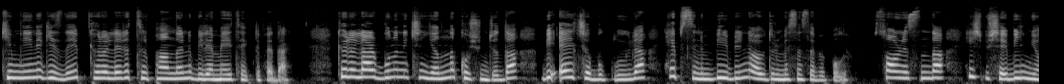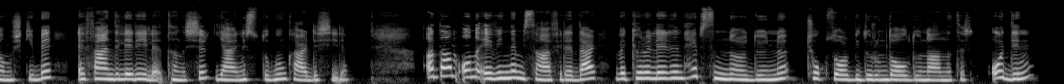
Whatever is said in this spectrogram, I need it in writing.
Kimliğini gizleyip köleleri tırpanlarını bilemeyi teklif eder. Köleler bunun için yanına koşunca da bir el çabukluğuyla hepsinin birbirini öldürmesine sebep olur. Sonrasında hiçbir şey bilmiyormuş gibi efendileriyle tanışır yani Stug'un kardeşiyle. Adam onu evinde misafir eder ve kölelerinin hepsinin öldüğünü çok zor bir durumda olduğunu anlatır. Odin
